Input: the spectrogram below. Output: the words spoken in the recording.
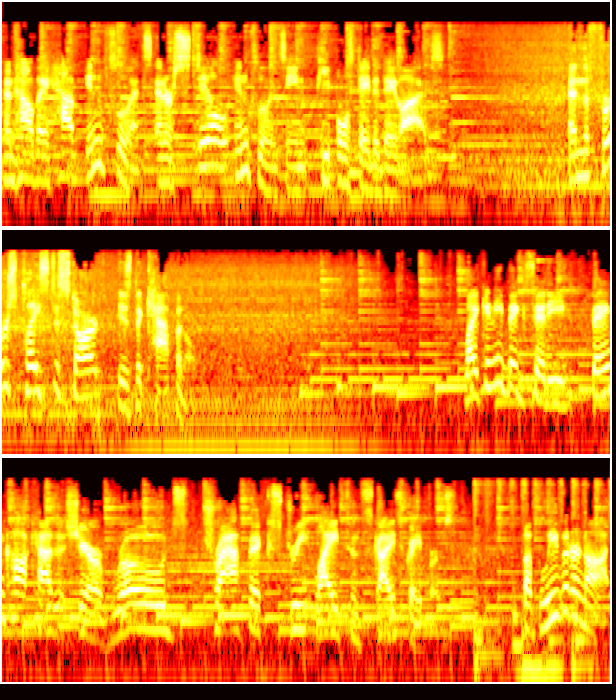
and how they have influence and are still influencing people's day to day lives. And the first place to start is the capital. Like any big city, Bangkok has its share of roads, traffic, street lights, and skyscrapers. But believe it or not,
